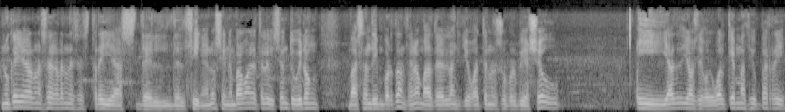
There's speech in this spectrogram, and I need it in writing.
nunca llegaron a ser grandes estrellas del, cine, ¿no? Sin embargo, en la televisión tuvieron bastante importancia, ¿no? Matt LeBlanc llegó a tener su propio show y ya os digo, igual que Matthew Perry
